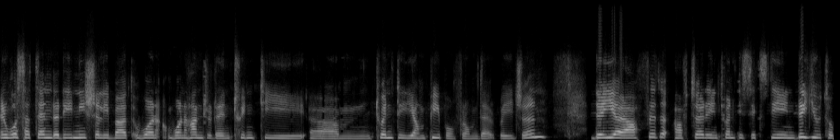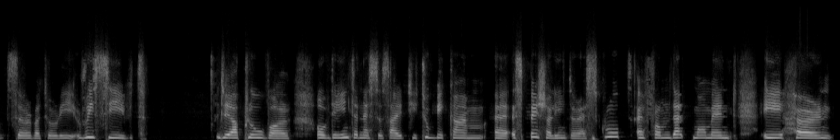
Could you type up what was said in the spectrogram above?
and was attended initially by 120 um, 20 young people from the region. The year after, after in 2016, the Youth Observatory received the approval of the Internet Society to become a special interest group. And from that moment, it earned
